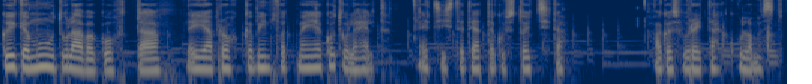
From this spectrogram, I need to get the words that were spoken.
kõige muu tuleva kohta, leiab rohkem infot meie kodulehelt, et siis te teate, kust otsida. aga suur aitäh kuulamast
